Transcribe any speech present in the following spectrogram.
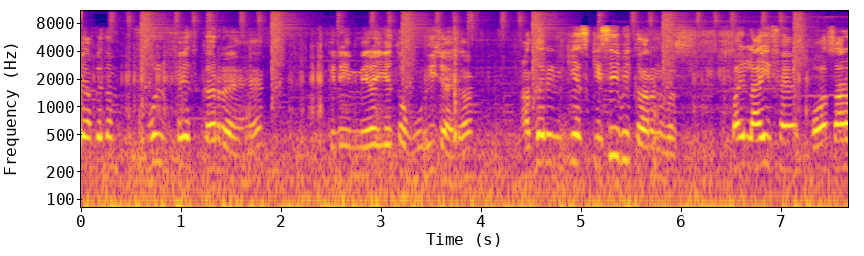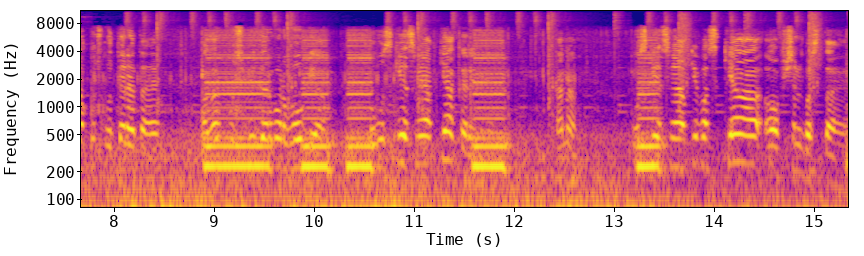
आप एकदम फुल फेथ कर रहे हैं कि नहीं, मेरा ये तो हो ही जाएगा, अगर इनकेस किसी भी कारणवश, भाई लाइफ है, बहुत सारा कुछ होते रहता है, अगर कुछ भी गड़बड़ हो गया तो उस केस में आप क्या करेंगे? है ना? उस केस में आपके पास क्या ऑप्शन बचता है?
